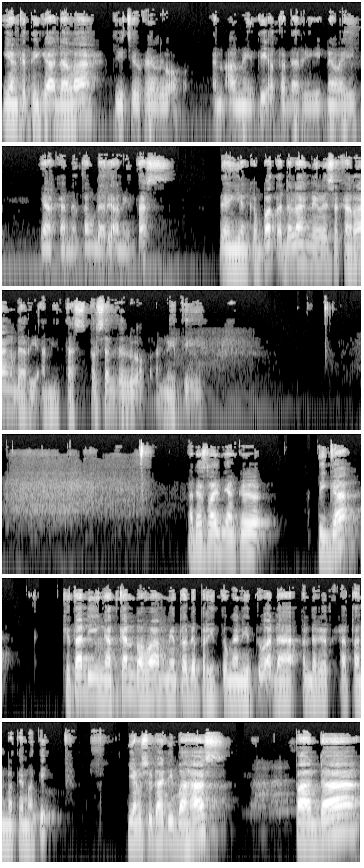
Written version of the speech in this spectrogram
Yang ketiga adalah future value of an annuity atau dari nilai yang akan datang dari anuitas dan yang keempat adalah nilai sekarang dari anuitas percent value of annuity pada slide yang ketiga. Kita diingatkan bahwa metode perhitungan itu ada pendekatan matematik yang sudah dibahas pada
